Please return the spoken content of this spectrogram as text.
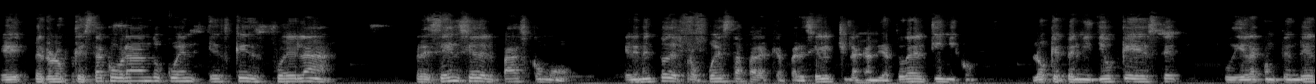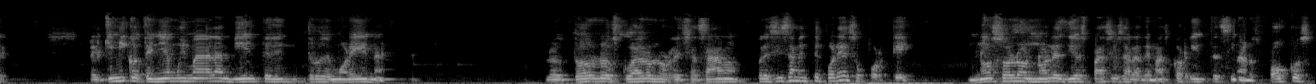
Eh, pero lo que está cobrando Cuen es que fue la presencia del Paz como elemento de propuesta para que apareciera la candidatura del químico lo que permitió que éste pudiera contender. El químico tenía muy mal ambiente dentro de Morena. Todos los cuadros lo rechazaban precisamente por eso, porque no solo no les dio espacios a las demás corrientes, sino a los pocos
